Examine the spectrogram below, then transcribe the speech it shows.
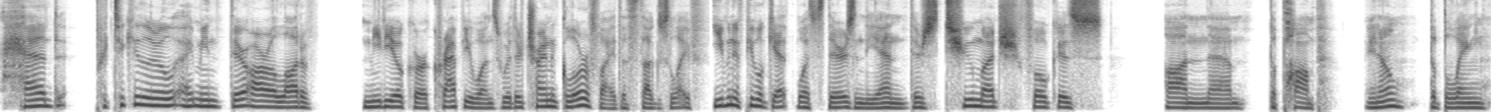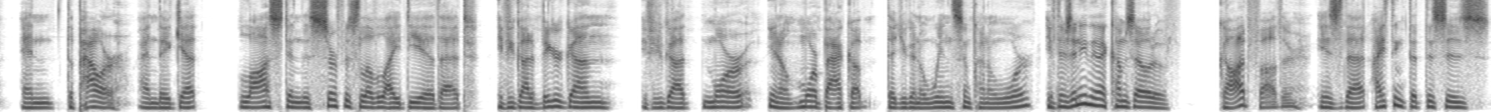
had particularly, I mean, there are a lot of mediocre or crappy ones where they're trying to glorify the thug's life. Even if people get what's theirs in the end, there's too much focus on um, the pomp, you know, the bling and the power. And they get lost in this surface level idea that if you've got a bigger gun, if you've got more, you know, more backup, that you're going to win some kind of war. If there's anything that comes out of Godfather, is that I think that this is,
